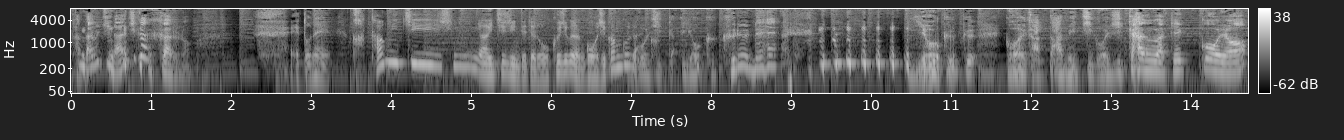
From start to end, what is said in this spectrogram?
片道何時間かかるの？えっとね、片道深夜1時に出て6時ぐらいの5時間ぐらい5時間よく来るね。よく来る。これ片道5時間は結構よ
